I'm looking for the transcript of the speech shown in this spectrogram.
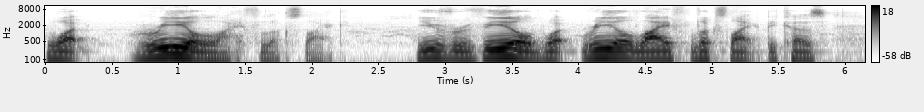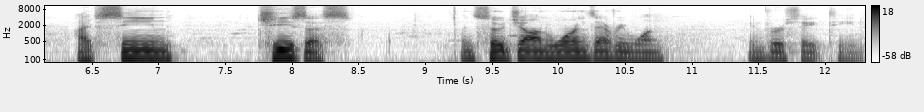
what real life looks like. You've revealed what real life looks like because I've seen Jesus. And so John warns everyone in verse 18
